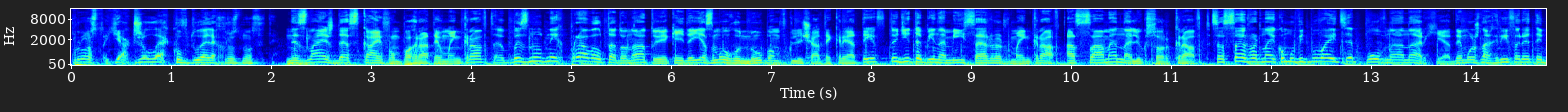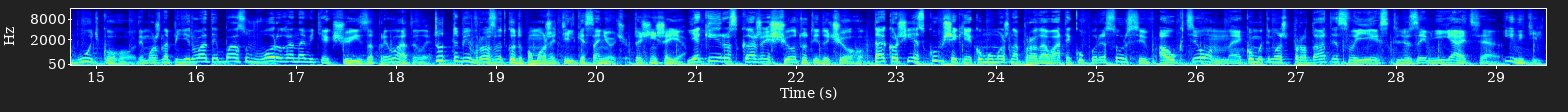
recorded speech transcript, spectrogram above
Просто як же легко в дуелях розносити. Не знаєш, де з кайфом пограти в Майнкрафт без нудних правил та донату, який дає змогу нубам включати креатив. Тоді тобі на мій сервер в Майнкрафт, а саме на Luxor Craft. Це сервер, на якому відбувається повна анархія, де можна гріферити будь-кого, де можна підірвати базу ворога, навіть якщо її заприватили. Тут тобі в розвитку допоможе тільки саньочок, точніше я, який розкаже, що тут і до чого. Також є скупщик, якому можна продавати купу ресурсів, аукціон, на якому ти можеш продати свої ексклюзивні яйця. І не тільки.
